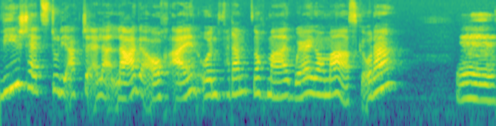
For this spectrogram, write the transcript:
wie schätzt du die aktuelle Lage auch ein? Und verdammt nochmal, wear your mask, oder? Hm.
